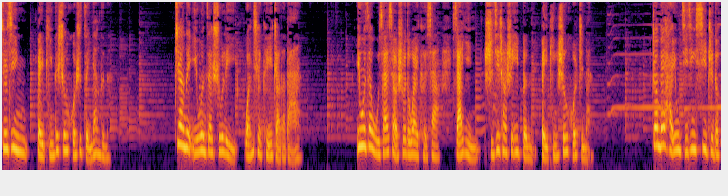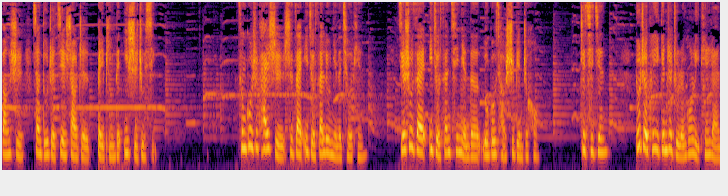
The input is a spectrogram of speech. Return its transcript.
究竟北平的生活是怎样的呢？这样的疑问在书里完全可以找到答案，因为在武侠小说的外壳下，《侠隐》实际上是一本北平生活指南。张北海用极尽细致的方式向读者介绍着北平的衣食住行。从故事开始是在一九三六年的秋天，结束在一九三七年的卢沟桥事变之后。这期间，读者可以跟着主人公李天然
